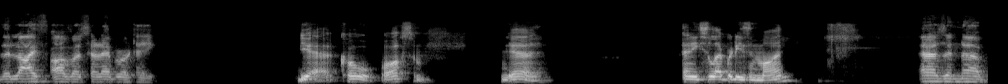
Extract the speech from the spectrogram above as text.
the life of a celebrity. Yeah, cool, awesome. Yeah. Any celebrities in mind? As in, uh,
